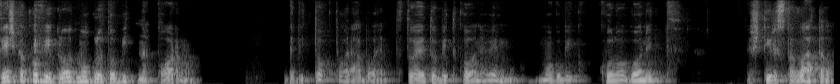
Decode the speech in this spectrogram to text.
Veš, kako bi bilo moglo to biti naporno, da bi to porabil. To je to bi tako, ne vem, mogo bi kolo goniti 400 vatov.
